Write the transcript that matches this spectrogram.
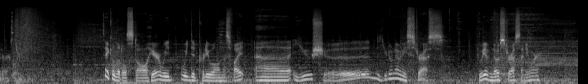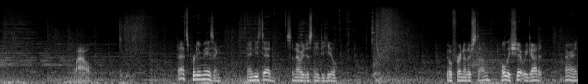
Sure. Take a little stall here. We we did pretty well in this fight. Uh, you should... You don't have any stress. Do we have no stress anywhere? Wow. That's pretty amazing. And he's dead, so now we just need to heal. Go for another stun. Holy shit, we got it. Alright.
